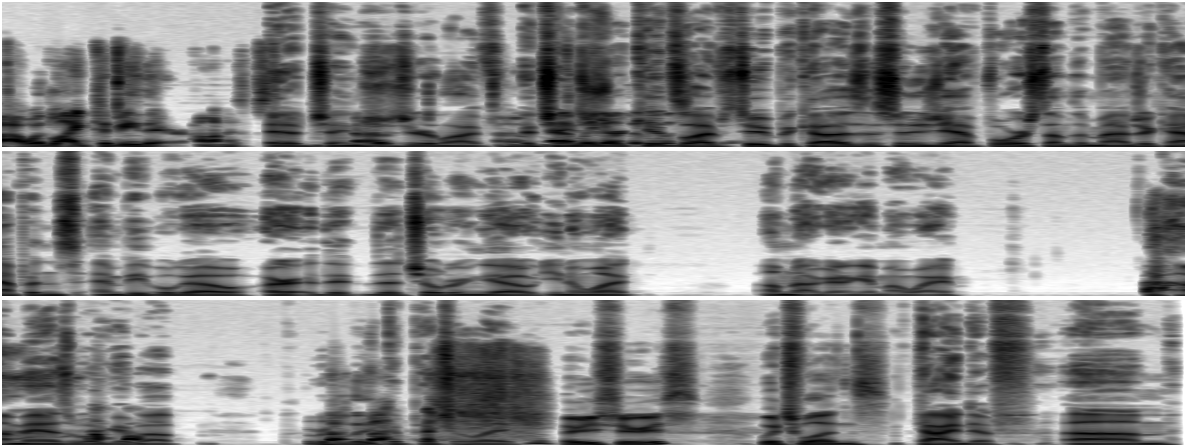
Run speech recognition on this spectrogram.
I would like to be there, honestly. It changes your life. It changes your kids' lives to too, because as soon as you have four, something magic happens, and people go, or the, the children go, you know what? I'm not going to get my way. I may as well give up. really? Capitulate. Are you serious? Which ones? Kind of. Um,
